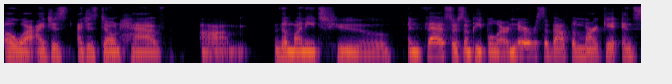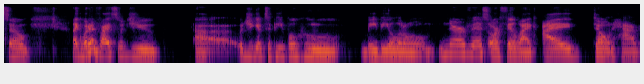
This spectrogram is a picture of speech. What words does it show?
oh well, i just i just don't have um, the money to invest or some people are nervous about the market. And so like what advice would you uh, would you give to people who may be a little nervous or feel like i don't have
